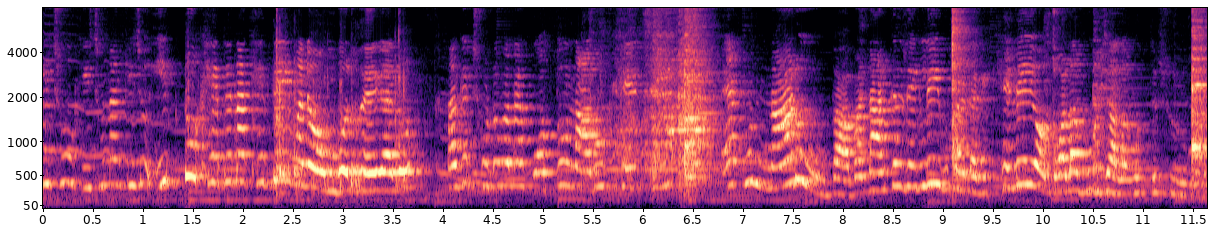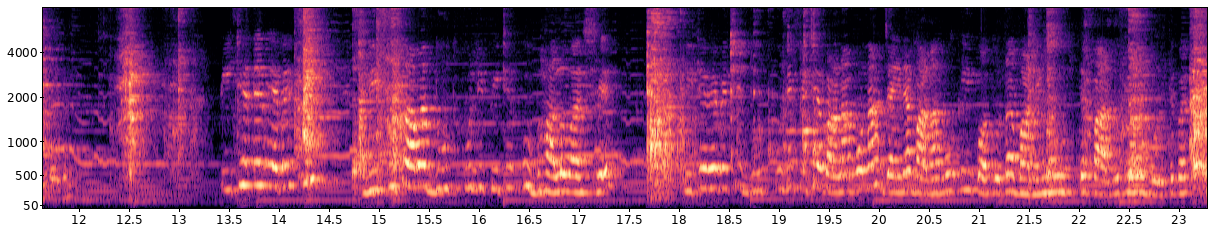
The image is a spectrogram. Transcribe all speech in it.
কিছু কিছু না কিছু, একটু খেতে না খেতেই মানে অম্বল হয়ে গেল। আগে ছোটবেলায় কত নাড়ু খেয়েছি, এখন নাড়ু? বাবা, নারকেল দেখলেই ভয় লাগে, খেলেই গলা বুক জ্বালা করতে শুরু করে দেবে। পিঠেতে ভেবেছি রিশু তো আবার দুধ পুলি পিঠে খুব ভালোবাসে। পিঠে ভেবেছি দুধ পুলি পিঠে বানাবো না, জানি না বানাবো কি, কতটা বানিয়ে উঠতে পারব কিনা বলতে পারছি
